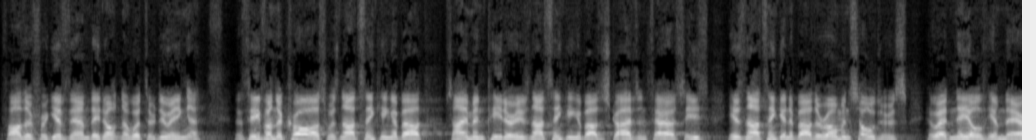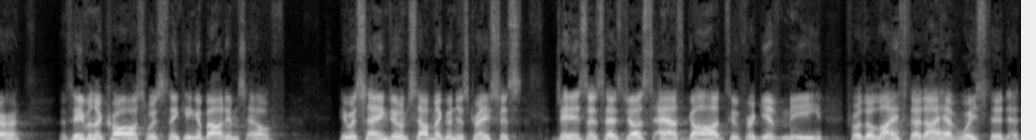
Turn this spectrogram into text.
Father, forgive them, they don't know what they're doing. The thief on the cross was not thinking about Simon Peter. He was not thinking about the scribes and Pharisees. He was not thinking about the Roman soldiers who had nailed him there. The thief on the cross was thinking about himself. He was saying to himself, My goodness gracious, Jesus has just asked God to forgive me for the life that I have wasted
